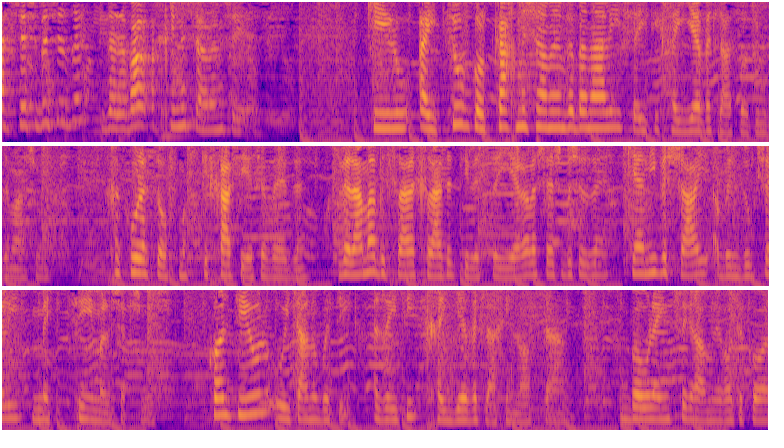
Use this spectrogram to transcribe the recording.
השש-בש הזה זה הדבר הכי משעמם שיש. כאילו, העיצוב כל כך משעמם ובנאלי, שהייתי חייבת לעשות עם זה משהו. חכו לסוף, מבטיחה שיהיה שווה את זה. ולמה בכלל החלטתי לצייר על הששבש הזה? כי אני ושי, הבן זוג שלי, מתים על ששבש. כל טיול הוא איתנו בתיק, אז הייתי חייבת להכין לו הפתעה. בואו לאינסטגרם לראות הכל.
